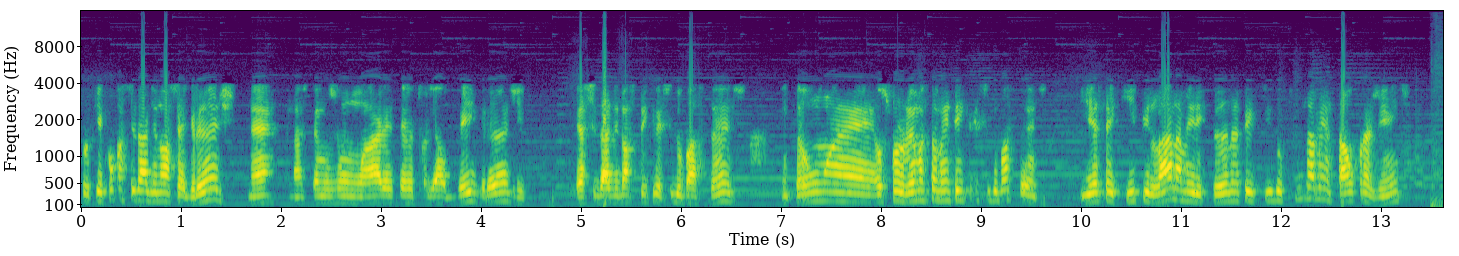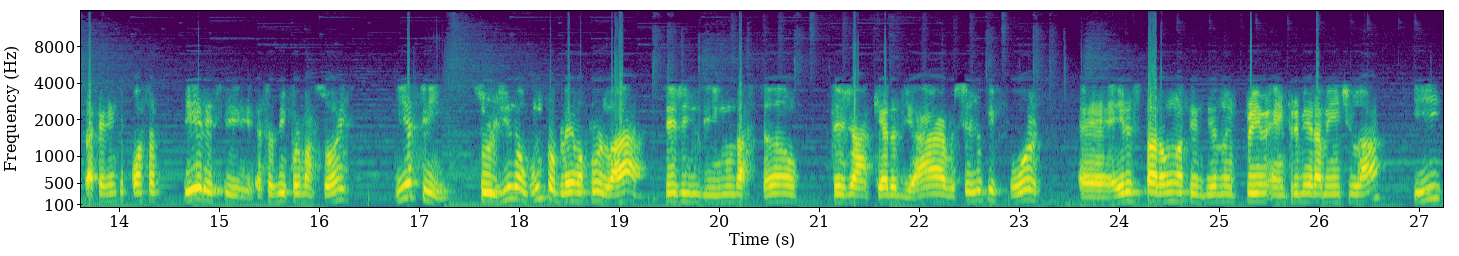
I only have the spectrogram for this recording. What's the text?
porque como a cidade nossa é grande, né, nós temos uma área territorial bem grande e a cidade nossa tem crescido bastante, então é, os problemas também têm crescido bastante. E essa equipe lá na Americana tem sido fundamental para a gente, para que a gente possa ter esse, essas informações e assim, surgindo algum problema por lá, seja inundação, seja queda de árvore, seja o que for, é, eles estarão atendendo em, primeiramente lá e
